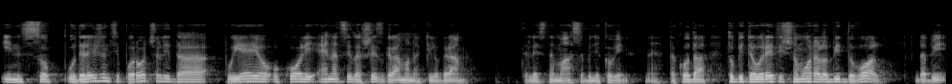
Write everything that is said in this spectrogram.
in so udeleženci poročali, da pojejo okoli 1,6 grama na kilogram telesne mase beljakovin. Ne. Tako da to bi teoretično moralo biti dovolj, da bi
